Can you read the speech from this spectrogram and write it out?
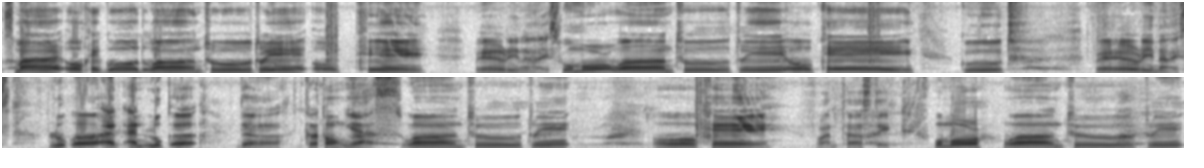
smile. Okay good. One two three. Okay. Very nice. One more. One two three. Okay. Good. Very nice. Look uh, and, and look uh, the krathong yes. One two three. Okay. Fantastic. One more. One two three.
